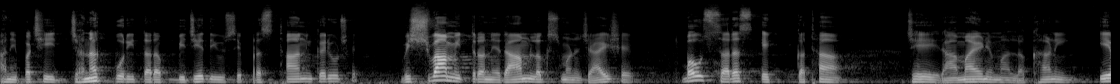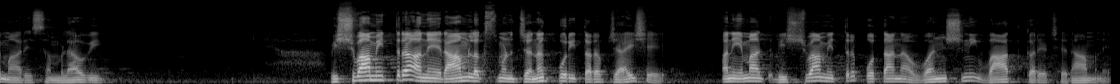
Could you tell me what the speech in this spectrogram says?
અને પછી જનકપુરી તરફ બીજે દિવસે પ્રસ્થાન કર્યું છે. વિશ્વામિત્રને રામ લક્ષ્મણ જાય છે. બહુ સરસ એક કથા જે રામાયણમાં લખાણી એ મારે સંભળાવવી. વિશ્વામિત્ર અને રામ લક્ષ્મણ જનકપુરી તરફ જાય છે અને એમાં વિશ્વામિત્ર પોતાના વંશની વાત કરે છે રામને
